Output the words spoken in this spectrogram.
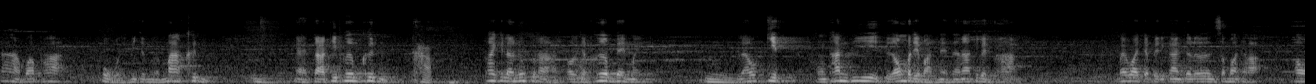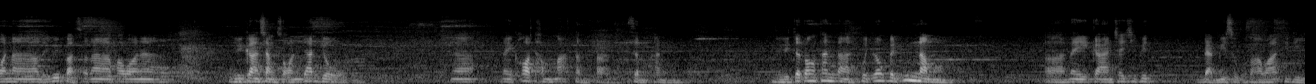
ถ้าหากว่าพระป่วยมีจำนวนมากขึ้น อืมในอัตราที่เพิ่มขึ้นครับพระคีลานุปถาเราจะเพิ่มได้ไหมอืมแล้วกิจของท่านที่จะต้องปฏิบัติในฐานะที่เป็นพระ ไม่ว่าจะเป็นการเจริญสมถะภาวนาหรือวิปัสสนาภาวนา หรือการสั่งสอนญาติโยมนะในข้อธรรมะต่างๆสำคัญ หรือจะต้องท่านอาคุณจะต้องเป็นผู้นำเอ่อในการใช้ชีวิตแบบมีสุขภาวะที่ดี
